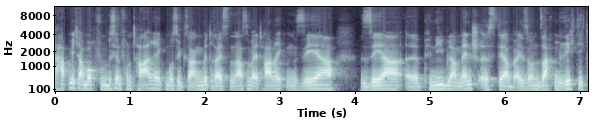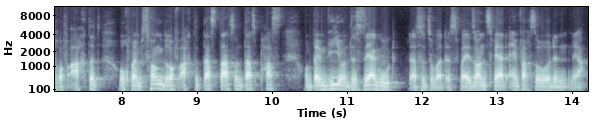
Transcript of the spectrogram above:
hat mich aber auch ein bisschen von Tarek, muss ich sagen, mitreißen lassen, weil Tarek ein sehr, sehr äh, penibler Mensch ist, der bei so Sachen richtig drauf achtet, auch beim Song drauf achtet, dass das und das passt und beim Video und das ist sehr gut, dass es so was ist, weil sonst wäre einfach so, denn, ja,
